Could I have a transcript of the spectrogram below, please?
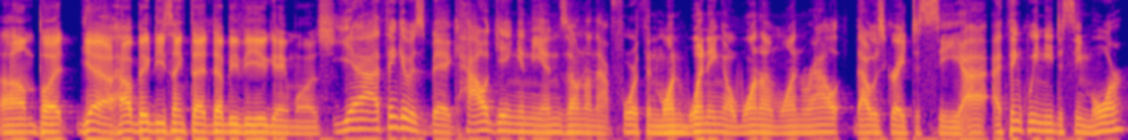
Um, but yeah, how big do you think that WVU game was? Yeah, I think it was big. Hal getting in the end zone on that fourth and one, winning a one on one route, that was great to see. I, I, think we need to see more.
